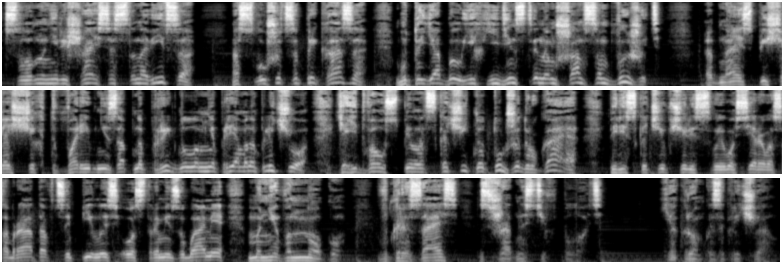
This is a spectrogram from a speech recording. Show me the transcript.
словно не решаясь остановиться, а слушаться приказа, будто я был их единственным шансом выжить. Одна из пищащих тварей внезапно прыгнула мне прямо на плечо. Я едва успел отскочить, но тут же другая, перескочив через своего серого собрата, вцепилась острыми зубами мне в ногу, вгрызаясь с жадностью в плоть. Я громко закричал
